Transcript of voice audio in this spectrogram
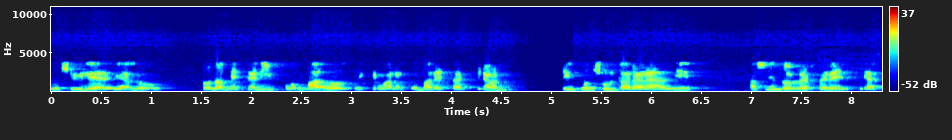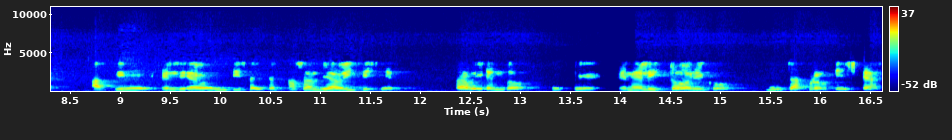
posibilidad de diálogo. Solamente han informado de que van a tomar esta acción sin consultar a nadie, haciendo referencia a que el día 26 se pasa al día 27. Sabiendo que en el histórico muchas provincias,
